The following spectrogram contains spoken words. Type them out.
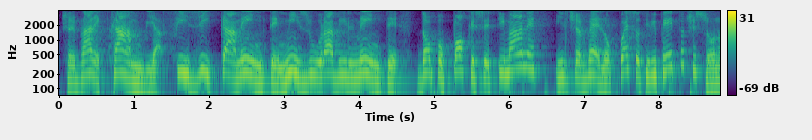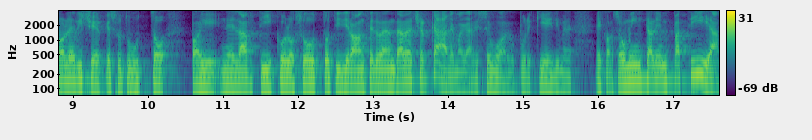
cerebrale, cambia fisicamente, misurabilmente, dopo poche settimane il cervello. Questo ti ripeto, ci sono le ricerche su tutto poi nell'articolo sotto ti dirò anche dove andare a cercare, magari se vuoi, oppure chiedimene e cose. Aumenta l'empatia,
